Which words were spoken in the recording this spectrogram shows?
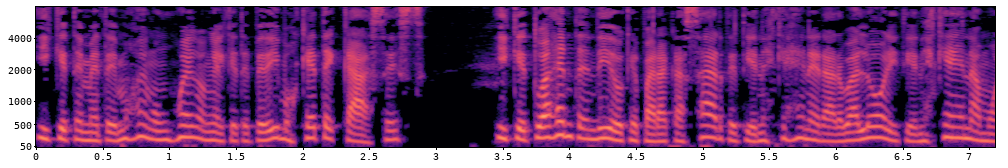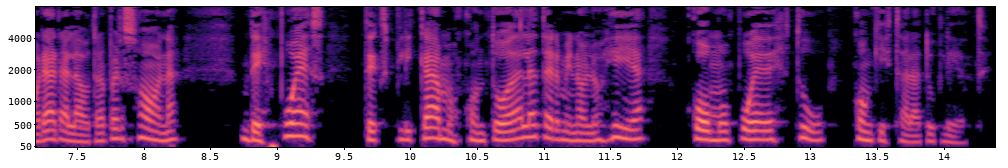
y que te metemos en un juego en el que te pedimos que te cases y que tú has entendido que para casarte tienes que generar valor y tienes que enamorar a la otra persona, después te explicamos con toda la terminología cómo puedes tú conquistar a tu cliente.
